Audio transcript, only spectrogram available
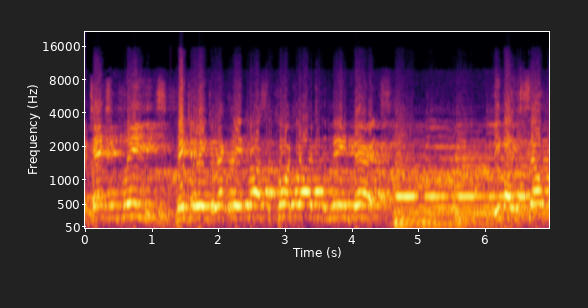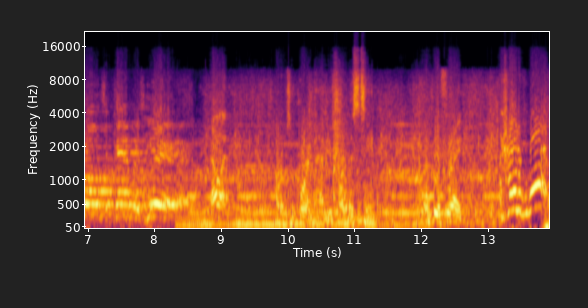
attention, please. Make your way directly across the courtyard to the main barracks. Leave all your cell phones and cameras here. Helen, I thought it was important to have you part of this team. Don't be afraid. Afraid of what?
